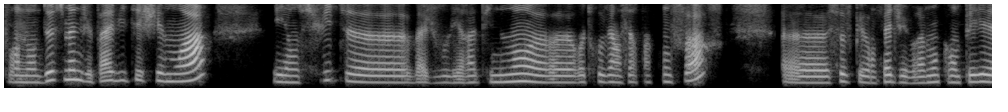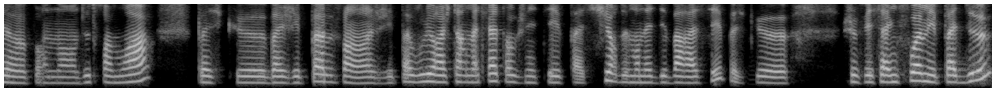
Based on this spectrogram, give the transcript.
pendant deux semaines, je vais pas habiter chez moi. Et ensuite, bah, je voulais rapidement retrouver un certain confort. sauf que en fait, j'ai vraiment campé pendant 2-3 mois parce que bah, j'ai pas, pas voulu racheter un matelas tant que je n'étais pas sûre de m'en être débarrassée parce que je fais ça une fois mais pas deux.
